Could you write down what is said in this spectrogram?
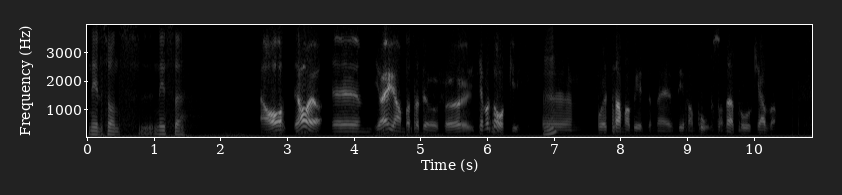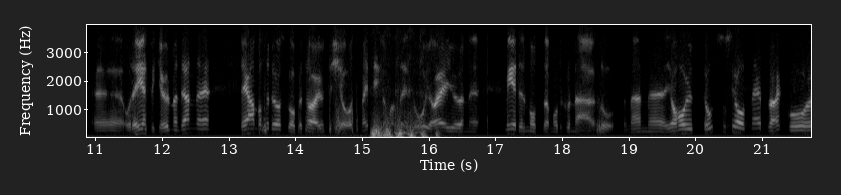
Nilssons Nisse. Ja, det har jag. Eh, Jag är ju ambassadör för Kawasaki. Mm. Eh, Och ett samarbete med Stefan Paulsson där på Kava. Eh, Och det är jättekul men den, eh, det ambassadörskapet har jag ju inte kört mig till om man säger så. Jag är ju en eh, medelmåtta motionär så. Men eh, jag har ju ett stort socialt nätverk och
